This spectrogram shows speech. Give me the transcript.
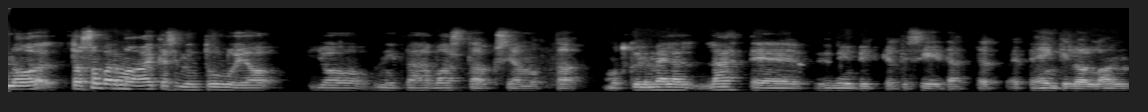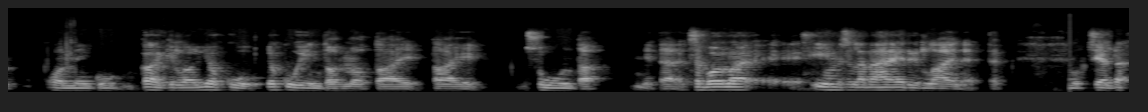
No, tuossa on varmaan aikaisemmin tullut jo, jo niitä vähän vastauksia, mutta, mutta kyllä meillä lähtee hyvin pitkälti siitä, että, että henkilöillä on, on niin kuin, kaikilla on joku, joku intohimo tai, tai suunta, mitä, että se voi olla ihmisellä vähän erilainen, että, mutta sieltä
